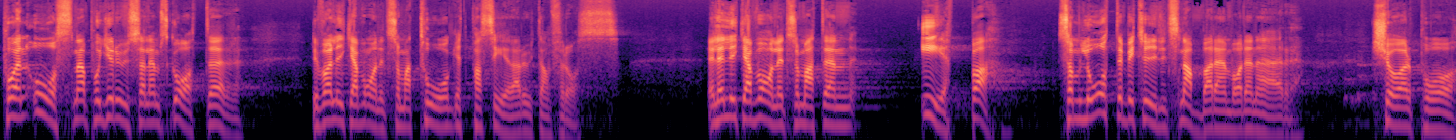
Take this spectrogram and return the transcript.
på en åsna på Jerusalems gator det var lika vanligt som att tåget passerar utanför oss. Eller lika vanligt som att en epa som låter betydligt snabbare än vad den är kör på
